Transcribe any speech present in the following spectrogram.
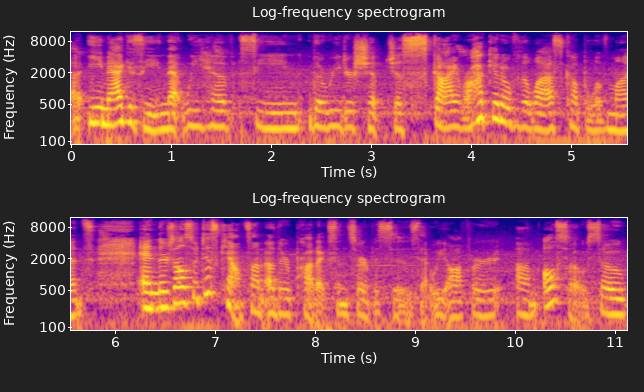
uh, e-magazine that we have seen the readership just skyrocket over the last couple of months. And there's also discounts on other products and services that we offer um, also. So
